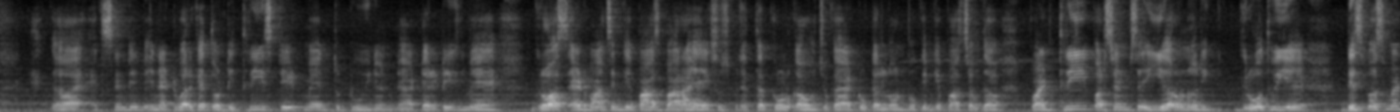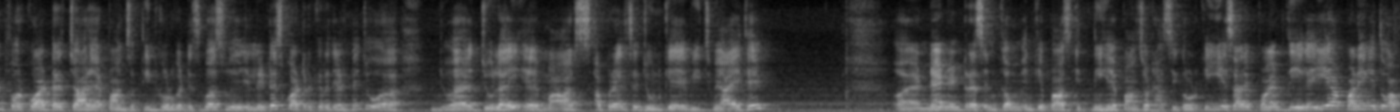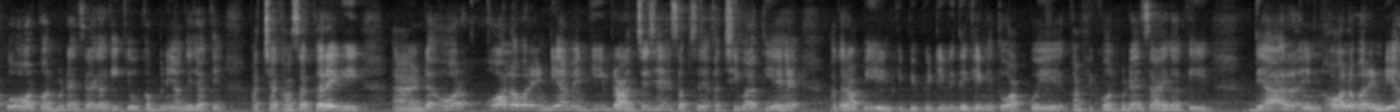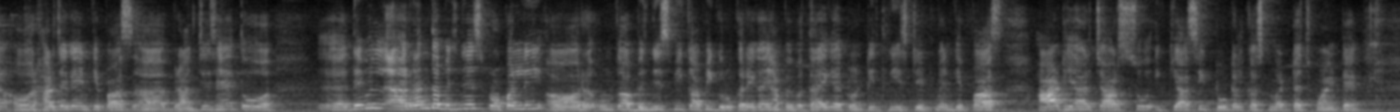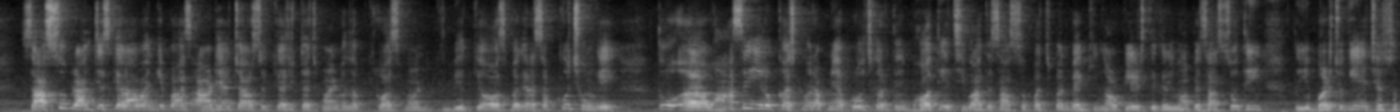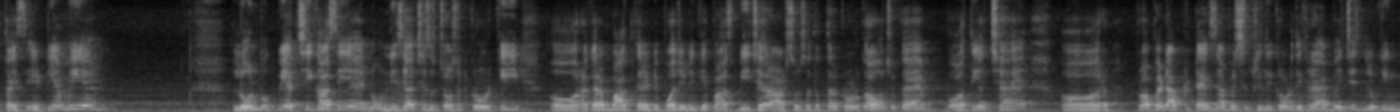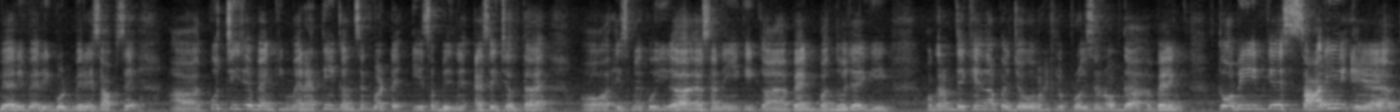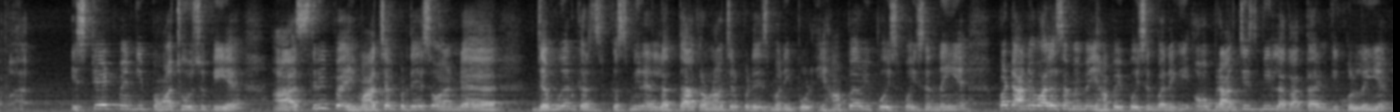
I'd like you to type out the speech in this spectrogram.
एक्सटेंडिव नेटवर्क है ट्वेंटी थ्री स्टेट में तो टू यूनियन टेरिटरीज में है। ग्रॉस एडवांस इनके पास बारह हज़ार एक सौ पचहत्तर करोड़ का हो चुका है। टोटल लोन बुक इनके पास चौदह पॉइंट थ्री परसेंट से ईयर ऑन ग्रोथ हुई है। डिस्बर्समेंट फॉर क्वार्टर चार हज़ार पाँच सौ तीन करोड़ का डिस्बर्स हुए ये लेटेस्ट क्वार्टर के रिज़ल्ट हैं जो जो है जुलाई मार्च अप्रैल से जून के बीच में आए थे। नेट इंटरेस्ट इनकम इनके पास इतनी है, पाँच सौ अठासी करोड़ की, ये सारे पॉइंट दिए गए। ये आप पढ़ेंगे तो आपको और कॉन्फिडेंस आएगा कि क्यों कंपनी आगे जाके अच्छा खासा करेगी। एंड और ऑल ओवर इंडिया में इनकी ब्रांचेज हैं, सबसे अच्छी बात ये है, अगर आप ये इनकी पीपीटी भी देखेंगे तो आपको ये काफ़ी कॉन्फिडेंस आएगा कि they are in all over India और हर जगह इनके पास ब्रांचेज हैं। तो they will run the business properly और उनका बिज़नेस भी काफ़ी ग्रो करेगा। यहाँ पे बताया गया 23 स्टेट में इनके पास आठ हज़ार चार सौ इक्यासी टोटल कस्टमर टच पॉइंट है। 700 ब्रांचेस के अलावा इनके पास आठ हज़ार चार सौ इक्यासी टच पॉइंट मतलब क्रॉस पॉइंट क्योस वगैरह सब कुछ होंगे। तो वहाँ से ये लोग कस्टमर अपने अप्रोच करते हैं। बहुत ही अच्छी बात है। 755 बैंकिंग आउटलेट्स दिख रही वहाँ पे 700 थी। तो ये बढ़ चुकी है। छः सौ भी है। लोन बुक भी अच्छी खासी है उन्नीस हज़ार छः सौ चौंसठ करोड़ की और अगर हम बात करें डिपॉजिट इनके पास बीस हज़ार आठ सौ सतहत्तर करोड़ का हो चुका है बहुत ही अच्छा है और प्रॉफिट आफ्टर टैक्स यहाँ पे सिक्सटी थ्री करोड़ दिख रहा है which is looking very very good मेरे हिसाब से। आ, कुछ चीज़ें बैंकिंग में रहती हैं कंसर्न बट ये सब बिज़नेस ऐसे ही चलता है और इसमें कोई आ, ऐसा नहीं है कि आ, बैंक बंद हो जाएगी। अगर हम देखें यहाँ पर geographical position of the bank तो अभी इनके सारी स्टेट में इनकी पहुँच हो चुकी है। सिर्फ़ Himachal Pradesh and Jammu and Kashmir and Ladakh, Arunachal Pradesh, Manipur, यहाँ पर अभी पोजिशन नहीं है। बट आने वाले समय में यहाँ पर भी पोजिशन बनेगी और ब्रांचेज भी लगातार इनकी खुल रही हैं।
